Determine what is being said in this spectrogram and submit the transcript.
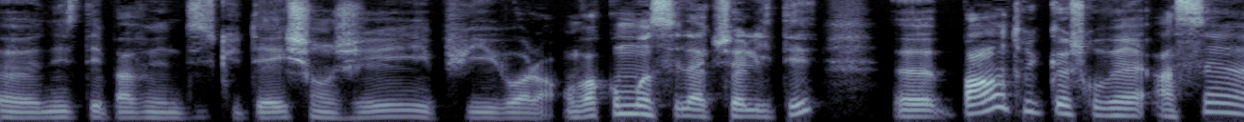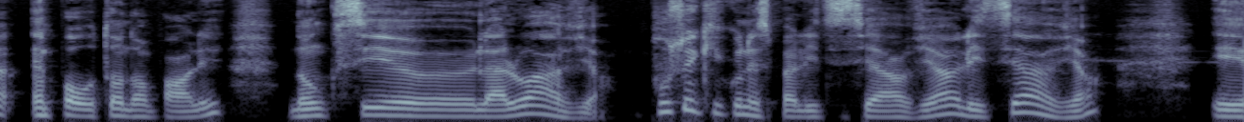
Euh, n'hésitez pas à venir discuter, échanger. Et puis voilà, on va commencer l'actualité euh, par un truc que je trouvais assez important d'en parler. Donc c'est euh, la loi Avia. Pour ceux qui ne connaissent pas Laetitia Avia, Laetitia Avia est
